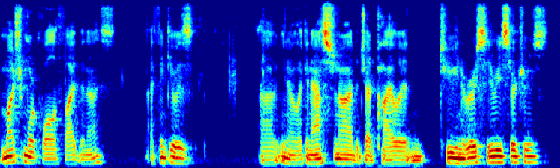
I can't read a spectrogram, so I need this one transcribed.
much more qualified than us. I think it was, uh, you know, like an astronaut, a jet pilot, and two university researchers.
